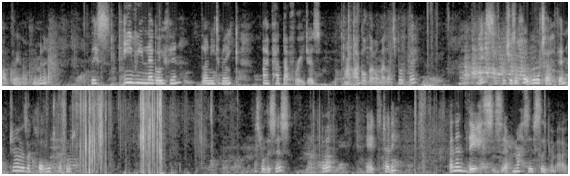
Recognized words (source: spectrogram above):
I'll clean up in a minute this Eevee Lego thing that I need to make. I've had that for ages. I got that on my last birthday. This, which is a hot water thing. Do you know there's like hot water bottles? That's what this is. But it's teddy. And then this is a massive sleeping bag.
